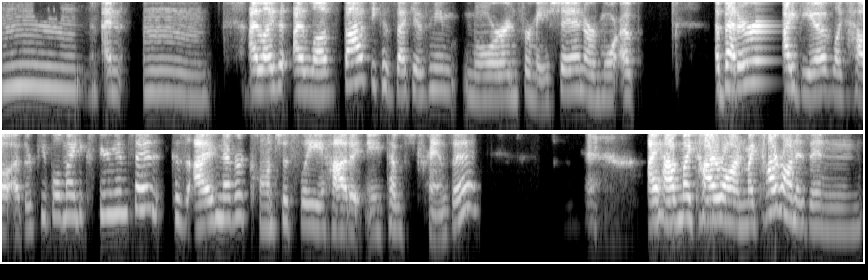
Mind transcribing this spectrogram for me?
mm, and mm, I like I love that because that gives me more information or more a, a better idea of like how other people might experience it because I've never consciously had an eighth house transit I have my Chiron. My Chiron is in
